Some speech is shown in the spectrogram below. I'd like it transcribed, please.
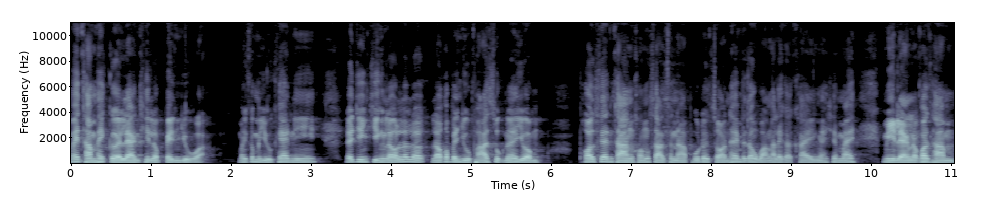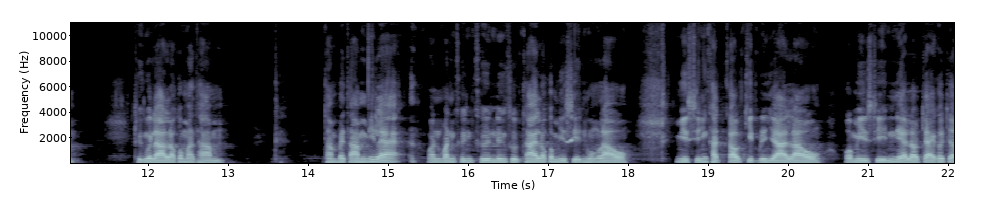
ไม่ทำให้เกินแรงที่เราเป็นอยู่อะ มันก็ไม่อยู่แค่นี้ แล้วจริง ๆ แล้วแล้วเราก็เป็นอยู่ผาสุกนะโยมเพราะเส้นทางของศาสนาพุทธสอนให้ไม่ต้องหวังอะไรกับใครไงใช่ไหมมีแรงเราก็ทำ ถึงเวลาเราก็มาทำทำไปตามนี้แหละ วันวันคืนคืนหนึ่งสุดท้ายเราก็มีศีลของเรา มีศีลขัดเกลาจิตวิญญาณเรา พอมีศีลเนี่ยเราใจก็จะ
